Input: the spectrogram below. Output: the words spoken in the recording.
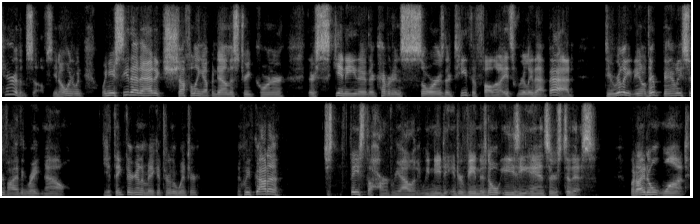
care of themselves. You know, when, when when you see that addict shuffling up and down the street corner, they're skinny, they're they're covered in sores, their teeth have fallen. It's really that bad. Do you really, you know, they're barely surviving right now. You think they're going to make it through the winter? Like we've got to just face the hard reality. We need to intervene. There's no easy answers to this. But I don't want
